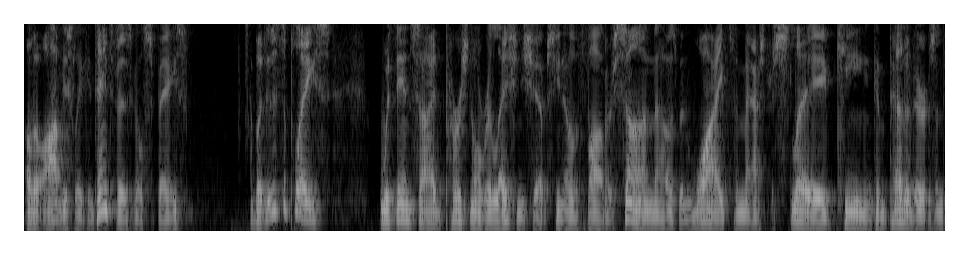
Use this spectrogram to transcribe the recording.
although obviously it contains physical space, but it is a place with inside personal relationships, you know, the father son, the husband wife, the master slave, king and competitors, and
